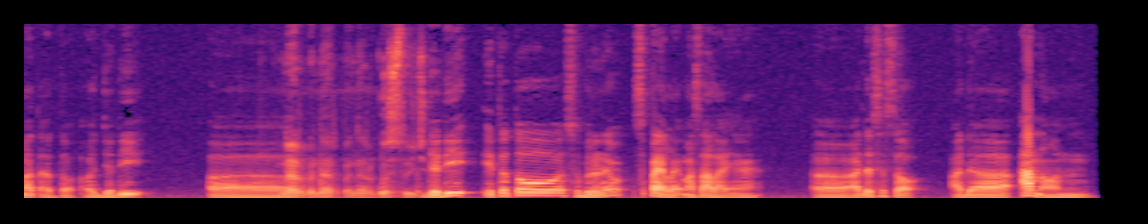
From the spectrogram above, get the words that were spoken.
amat atau oh, jadi eh, Benar benar benar. Gue setuju. Jadi itu tuh sebenarnya sepele masalahnya. Eh, ada sesok, ada anon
